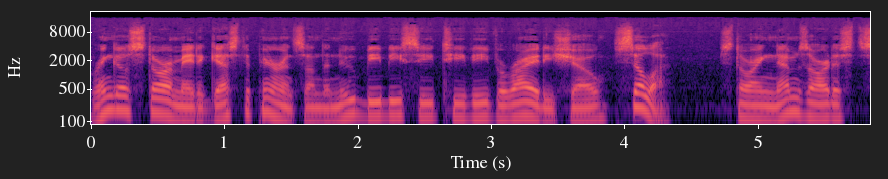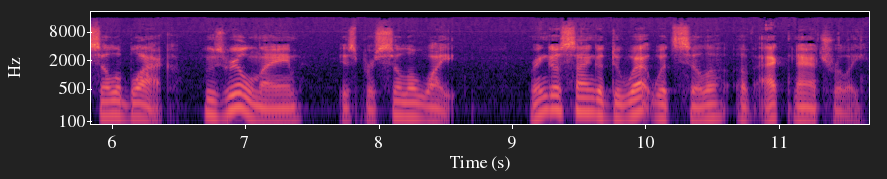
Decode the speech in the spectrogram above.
Ringo Starr made a guest appearance on the new BBC TV variety show Cilla, starring NEMS artist Cilla Black, whose real name is Priscilla White. Ringo sang a duet with Cilla of Act Naturally.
